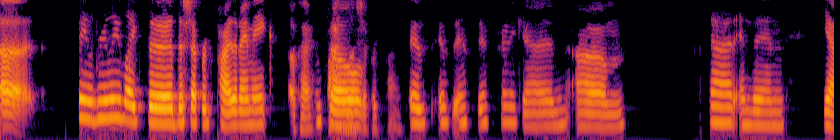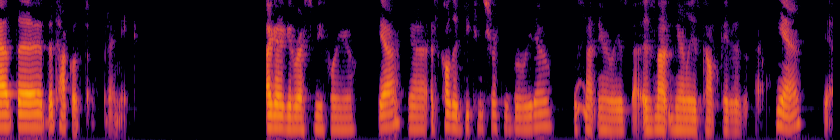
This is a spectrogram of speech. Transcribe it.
uh, they really like the the shepherd's pie that I make. Okay. I So- love shepherd's pie. is is it's, it's pretty good. Um, that and then yeah, the the taco stuffs that I make. I got a good recipe for you. Yeah, Yeah, it's called a deconstructed burrito. It's not nearly as bad. It's not nearly as complicated as it sounds. yeah, Yeah.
